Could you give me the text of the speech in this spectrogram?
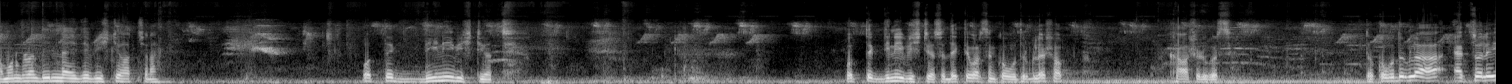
এমন কোনো দিন নাই যে বৃষ্টি হচ্ছে না। প্রত্যেক দিনই বৃষ্টি হচ্ছে। প্রত্যেক দিনই বৃষ্টি হচ্ছে। দেখতে পাচ্ছেন কবুতরগুলো সব খাওয়া শুরু করছে। তো কবুতরগুলো অ্যাকচুয়ালি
